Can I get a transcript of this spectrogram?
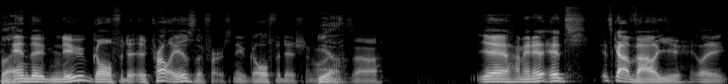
But- and the new Gulf, edi- it probably is the first new Gulf edition. Yeah. ones. Uh, yeah. I mean, it, it's it's got value. Like,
